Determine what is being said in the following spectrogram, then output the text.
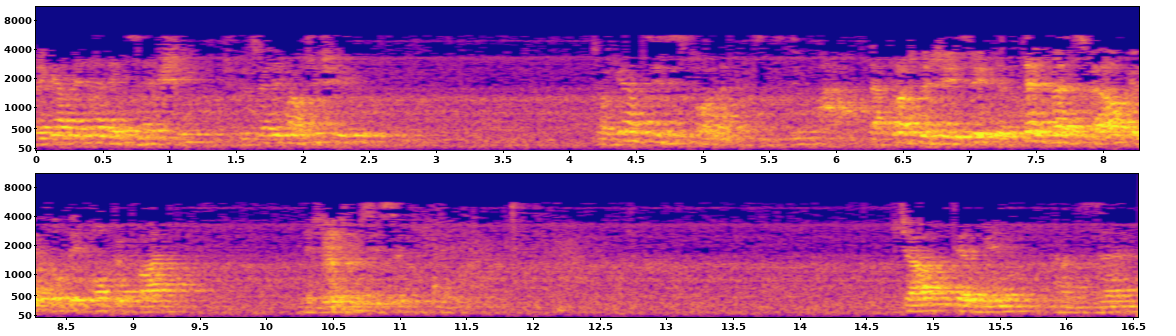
Regardez-le avec Zachée. Je peux aller manger chez vous? Tu regardes ces histoires-là, tu te dis, waouh, l'approche de Jésus était tellement différente que les autres des on peut faire. Mais Jésus, c'est ça qu'il fait. Jacques termine en disant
